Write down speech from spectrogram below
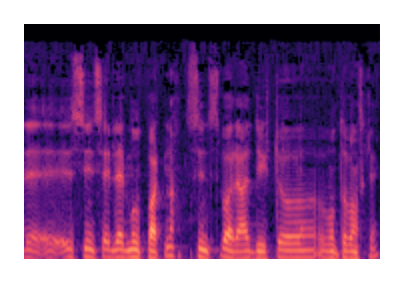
eh, syns, eller motparten da, syns bare er dyrt og vondt og vanskelig?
